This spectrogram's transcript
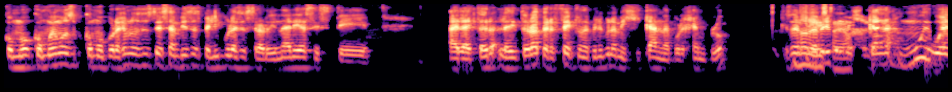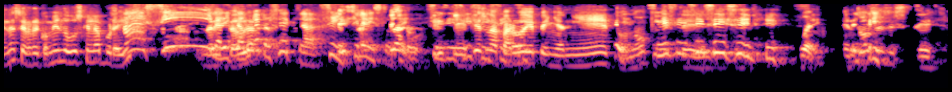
Como, como, hemos, como por ejemplo, ustedes han visto esas películas extraordinarias, este, a la, dictadura, la dictadura perfecta, una película mexicana, por ejemplo, es una película mexicana muy buena, se la recomiendo, búsquenla por ahí. Ah, sí, la, dictadura, perfecta. Sí, sí la he visto. Claro, sí, sí, que, es una parodia de Peña Nieto, ¿no? Sí, sí, sí, sí, Bueno, entonces, este,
